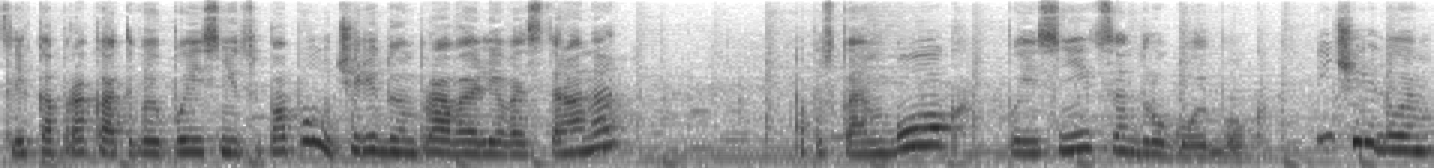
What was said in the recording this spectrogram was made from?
Слегка прокатываю поясницу по полу, чередуем правая и левая сторона. Опускаем бок, поясница, другой бок. И чередуем.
